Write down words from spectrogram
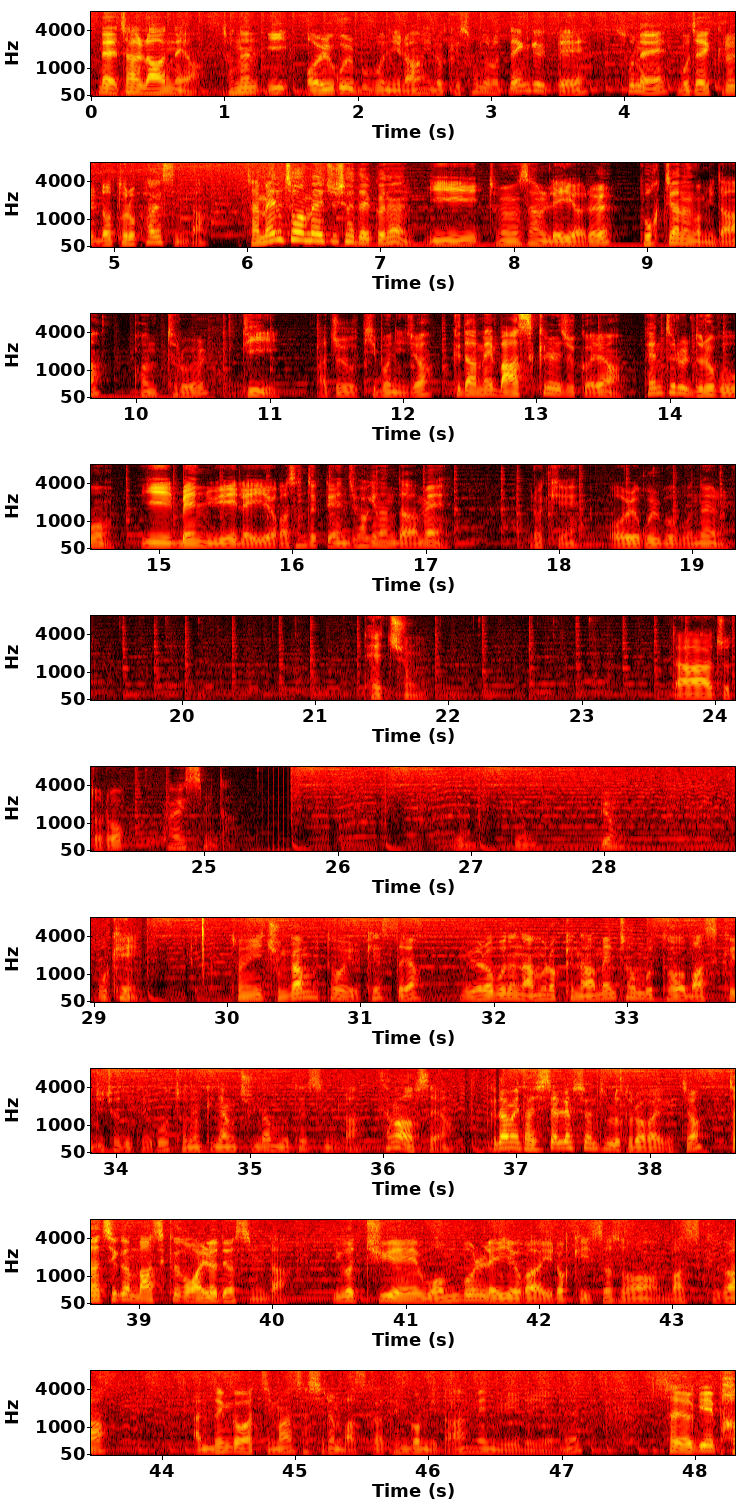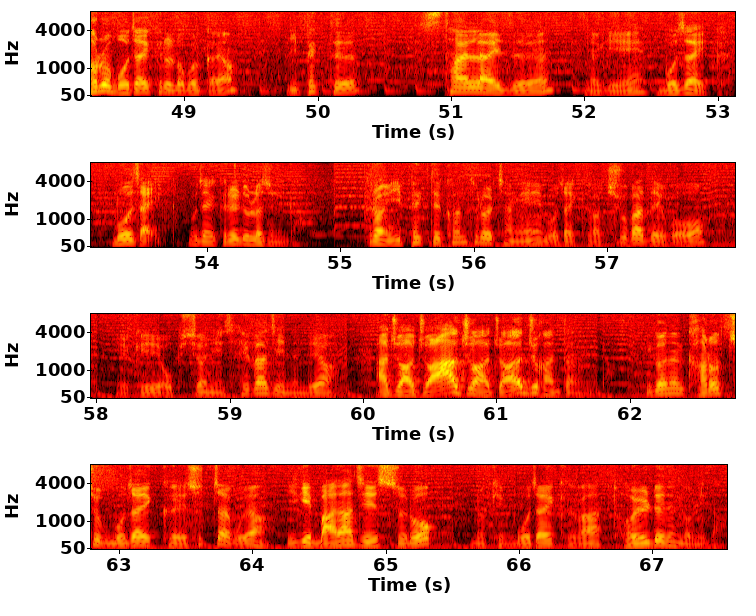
네, 잘 나왔네요. 저는 이 얼굴 부분이랑 이렇게 손으로 당길 때 손에 모자이크를 넣도록 하겠습니다. 자, 맨 처음에 해주셔야 될 거는 이 동영상 레이어를 복제하는 겁니다. 컨트롤 D. 아주 기본이죠. 그 다음에 마스크를 해줄 거예요. 펜 툴을 누르고 이 맨 위에 레이어가 선택되는지 확인한 다음에 이렇게 얼굴 부분을 대충 따주도록 하겠습니다. 뿅, 뿅, 뿅. 오케이. 저는 이 중간부터 이렇게 했어요. 뭐 여러분은 아무렇게나 맨 처음부터 마스크 해주셔도 되고 저는 그냥 중간부터 했습니다. 상관없어요. 그 다음에 다시 셀렉션 툴로 돌아가야겠죠? 자 지금 마스크가 완료되었습니다. 이거 뒤에 원본 레이어가 이렇게 있어서 마스크가 안 된 것 같지만 사실은 마스크가 된 겁니다. 맨 위에 레이어는. 자 여기에 바로 모자이크를 넣어볼까요? 이펙트, 스타일라이즈 여기에 모자이크, 모자이크, 모자이크를 눌러줍니다. 그럼 이펙트 컨트롤 창에 모자이크가 추가되고 이렇게 옵션이 세 가지 있는데요. 아주 아주 아주 아주 아주 간단합니다. 이거는 가로축 모자이크의 숫자고요. 이게 많아질수록 이렇게 모자이크가 덜 되는 겁니다.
